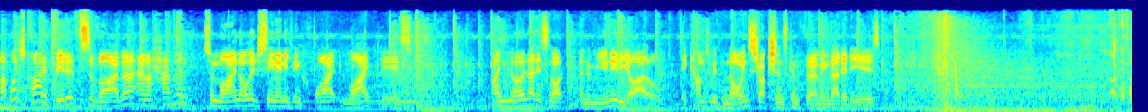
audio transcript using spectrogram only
I've watched quite a bit of Survivor and I haven't, to my knowledge, seen anything quite like this. I know that it's not an immunity idol. It comes with no instructions confirming that it is. I could be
